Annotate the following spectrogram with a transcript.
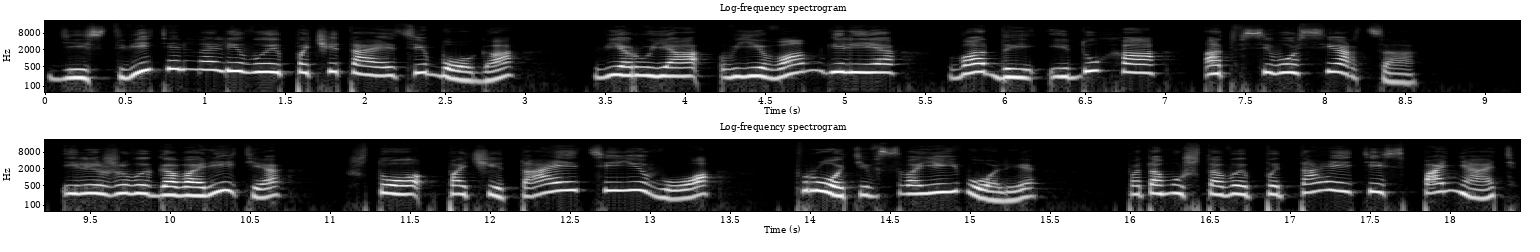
действительно ли вы почитаете Бога, веруя в Евангелие воды и духа от всего сердца? Или же вы говорите, что почитаете Его против своей воли, потому что вы пытаетесь понять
